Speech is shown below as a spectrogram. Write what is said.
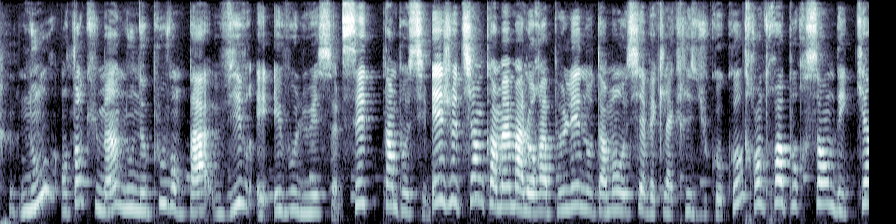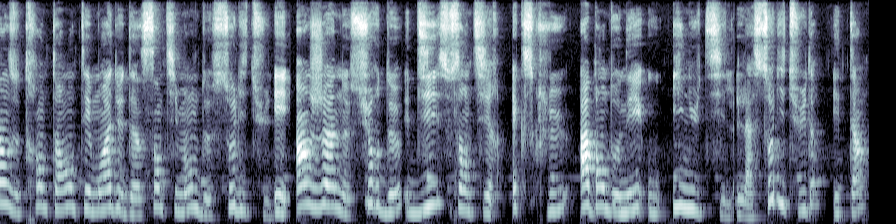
nous, en tant qu'humains, nous ne pouvons pas vivre et évoluer seuls. C'est impossible. Et je tiens quand même à le rappeler, notamment aussi avec la crise du coco, 33% des 15-30 ans témoignent d'un sentiment de solitude. Et un jeune sur deux dit se sentir exclu, abandonné ou inutile. La solitude est un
